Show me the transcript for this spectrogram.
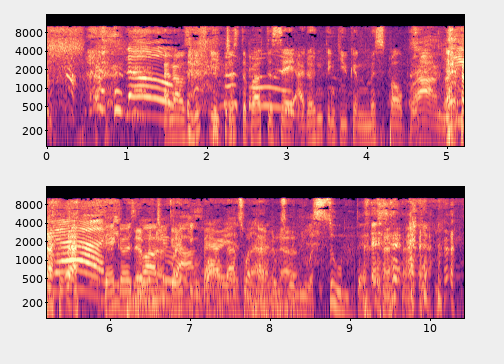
no. And I was literally just about to say, I don't think you can misspell brown. yeah. There you goes Never Mark know. breaking Well, barriers. that's what happens when you assume things.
